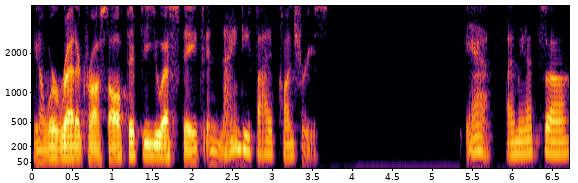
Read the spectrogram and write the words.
You know, we're read across all 50 US states and 95 countries. Yeah, I mean that's uh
